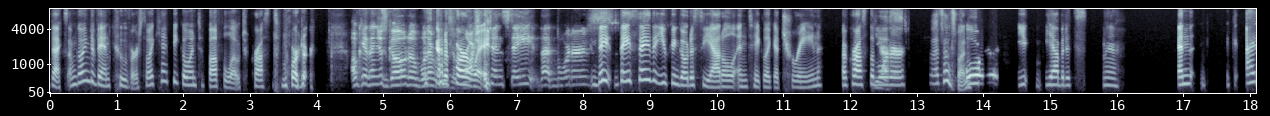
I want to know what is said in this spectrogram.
Vex, I'm going to Vancouver, so I can't be going to Buffalo to cross the border. Okay, then just go to whatever kinda was it, far away. Washington State that borders. They they say that you can go to Seattle and take like a train across the border, Yes. That sounds fun. or you yeah, but it's eh. and I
